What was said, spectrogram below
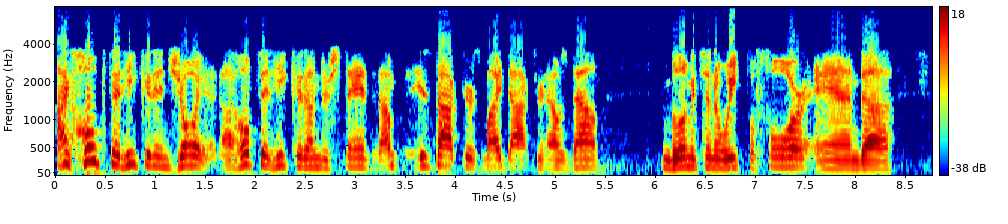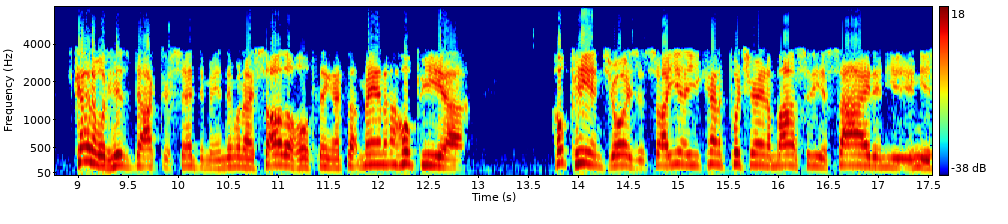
I hope that he could enjoy it. I hope that he could understand it. I'm, his doctor is my doctor, and I was down in Bloomington a week before, and uh, it's kind of what his doctor said to me. And then when I saw the whole thing, I thought, man, I hope he uh, hope he enjoys it. So you know, you kind of put your animosity aside, and you and you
